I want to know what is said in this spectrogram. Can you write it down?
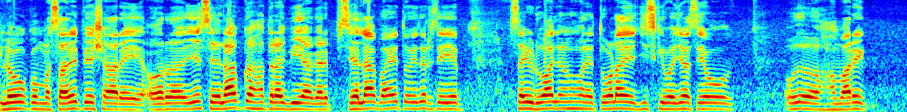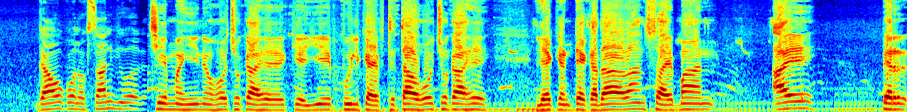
लोगों को मसाले पेश आ रहे हैं। और ये सैलाब का खतरा भी है अगर सैलाब आए तो इधर से ये साइड वाले उन्होंने तोड़ा है जिसकी वजह से वो, वो हमारे गाँव को नुकसान भी हुआ। छः महीने हो चुका है कि ये पुल का अफ्ताह हो चुका है लेकिन ठेकेदारान साहिबान आए फिर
